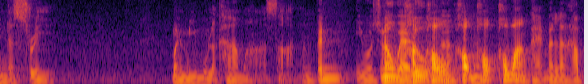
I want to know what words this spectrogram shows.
industry มันมีมูลค่ามหาศาลมันเป็น emotional เขา value เขานะเขาเขาเขาวางแผนมาแล้วครับ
